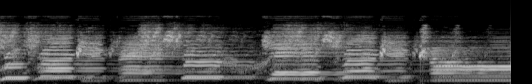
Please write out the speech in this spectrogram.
You fucking bastard, let's fucking go.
